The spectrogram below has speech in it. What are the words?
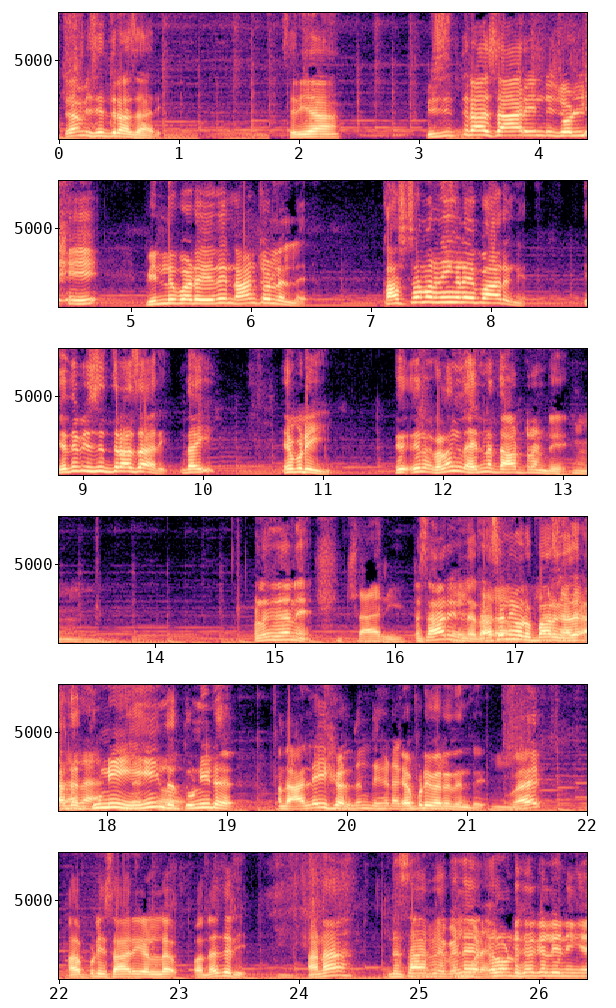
இதான் விசித்ரா சாரி சரியா? விசித்ரா சாரின்னு சொல்லி பில்லு படையது நான் சொல்லல. கஸ்டமர் நீங்களே பாருங்க. எது விசித்ரா சாரி? இந்த எப்படி? இதுல விளங்குதா என்ன தாட்டுறண்டு விளங்குதானே சாரி. சாரி இல்ல ரசனையோட பாருங்க. அந்த துணி இந்த துணியோட அந்த அலைகள். எப்படி வருதுண்டு. ரைட் அப்படி சாரிகள்ல வந்தா சரி. ஆனா இந்த சாரி விலை எவ்வளவு கேட்கல நீங்க.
